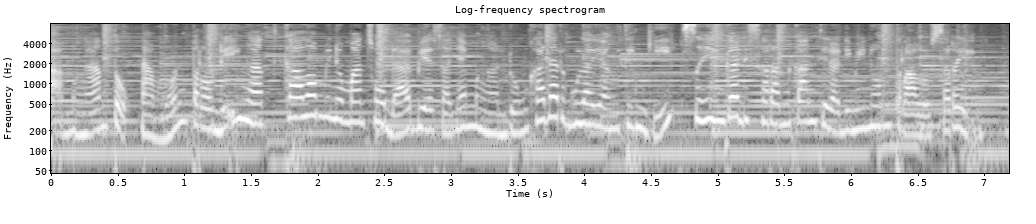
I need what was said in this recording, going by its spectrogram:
tak mengantuk. Namun perlu diingat kalau minuman soda biasanya mengandung kadar gula yang tinggi sehingga disarankan tidak diminum terlalu sering.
